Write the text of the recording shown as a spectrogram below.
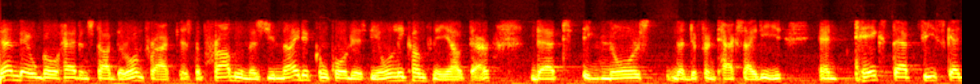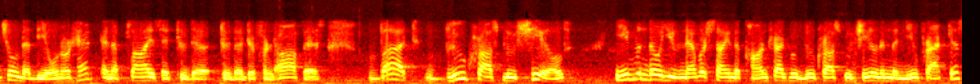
Then they will go ahead and start their own practice. The problem is United Concordia is the only company out there that ignores the different tax ID and takes that fee schedule that the owner had and applies it to the to the different office. But Blue Cross Blue Shield, even though you've never signed a contract with Blue Cross Blue Shield in the new practice,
